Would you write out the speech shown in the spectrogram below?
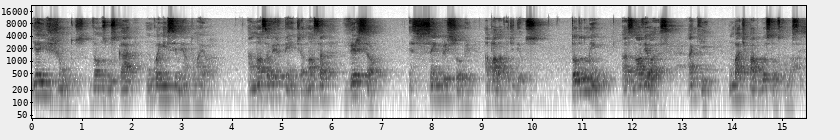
e aí juntos vamos buscar um conhecimento maior. A nossa vertente, a nossa versão é sempre sobre a palavra de Deus. Todo domingo, às 9 horas, aqui, um bate-papo gostoso com você.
